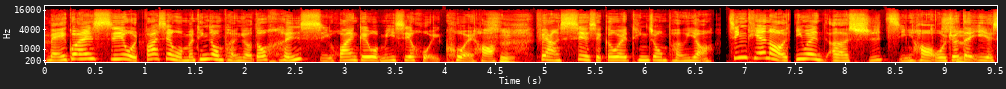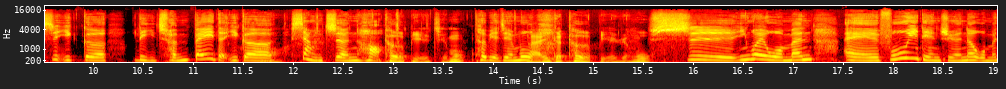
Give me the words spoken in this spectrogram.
没关系。我发现我们听众朋友都很喜欢给我们一些回馈哈，是。非常谢谢各位听众朋友。今天哦，因为呃十集哈，我觉得也是一个里程碑的一个象征哈，特别节目，特别节目。来一个特别人物，是因为我们诶服务一点觉呢，我们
